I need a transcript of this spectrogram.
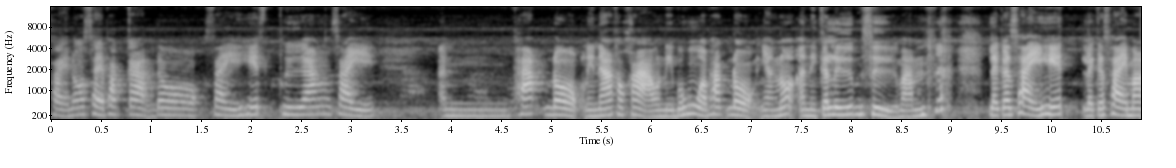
ใส่เนาะใส่ผักกาดดอก ใส่เห็ดเพืองใส่ อันผักดอกนี่นะขาวๆนี่บ่ฮู้ว่าผักดอกหยังเนาะอันนี้ก็ลืมสื่อมัน แล้วก็ใส่เห็ด แล้วก็ใส่มะ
